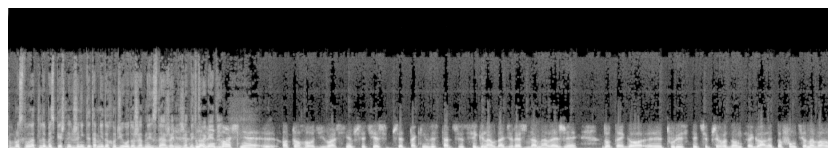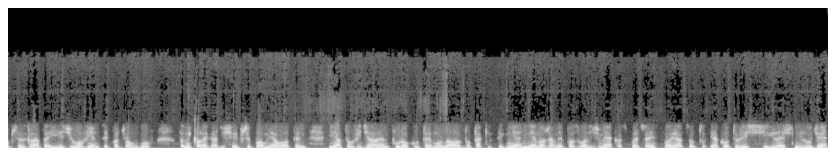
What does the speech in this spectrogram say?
po prostu na tyle bezpiecznych, że nigdy tam nie dochodziło do żadnych zdarzeń, żadnych No tragedii. więc właśnie, y, o to chodzi właśnie. Przecież przed takim wystarczy sygnał dać, reszta Mhm. należy do tego y, turysty czy przechodzącego, ale to funkcjonowało przez lata i jeździło więcej pociągów. To mi kolega dzisiaj przypomniał o tym. Ja to widziałem pół roku temu. No do takich tych nie, nie możemy pozwolić my jako społeczeństwo, jako, tu, jako turyści i leśni ludzie,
